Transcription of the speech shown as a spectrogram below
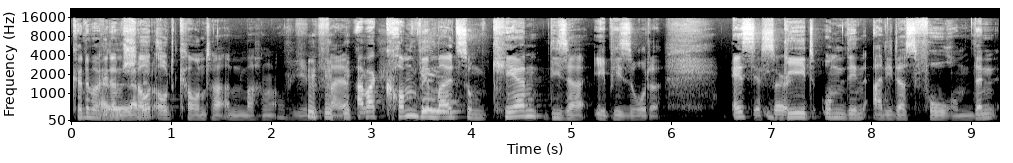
Könnte man wieder einen. Shoutout-Counter anmachen, auf jeden Fall. Aber kommen wir mal zum Kern dieser Episode. Es Yes, geht um den Adidas Forum. Denn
